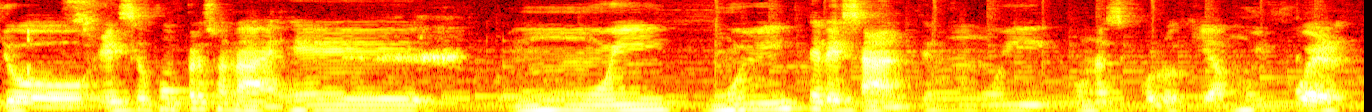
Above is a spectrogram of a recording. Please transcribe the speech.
Yo, ese fue un personaje muy, muy interesante, muy, una psicología muy fuerte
